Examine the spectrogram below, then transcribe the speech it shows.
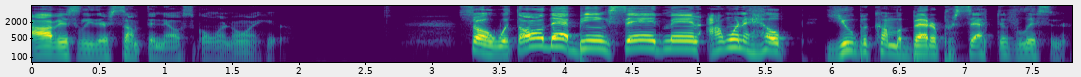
Obviously, there's something else going on here. So, with all that being said, man, I want to help you become a better perceptive listener,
